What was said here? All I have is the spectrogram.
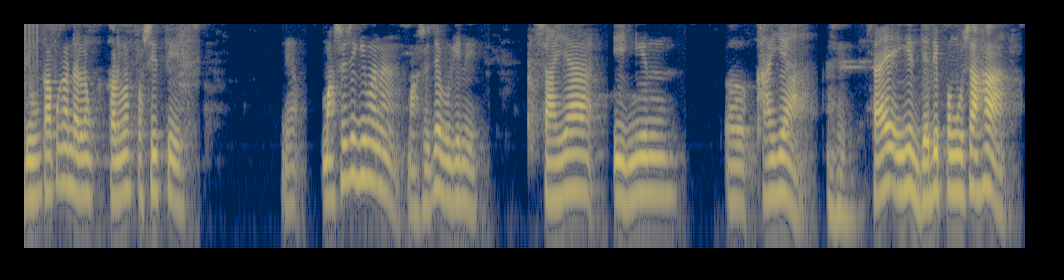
Diungkapkan dalam kalimat positif. Ya, maksudnya gimana? Maksudnya begini. Saya ingin uh, kaya. Saya ingin jadi pengusaha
